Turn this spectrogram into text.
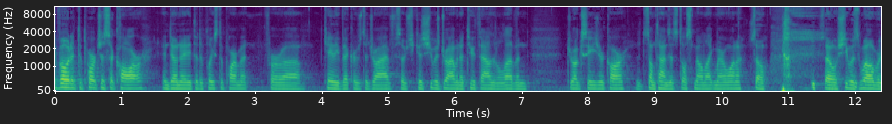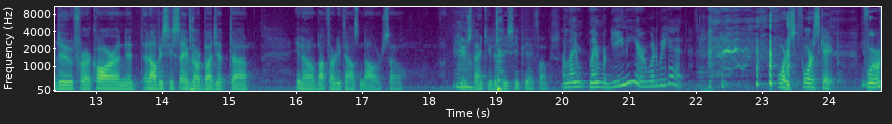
voted to purchase a car and donate it to the police department for uh, Kaylee Vickers to drive, so, because she was driving a 2011 drug seizure car. Sometimes it still smelled like marijuana, so, so she was well overdue for a car, and it it obviously saved our budget, uh, you know, about $30,000, so huge thank you to the DCPA folks. A Lam- Lamborghini, or what do we get? Ford Ford Escape. For,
